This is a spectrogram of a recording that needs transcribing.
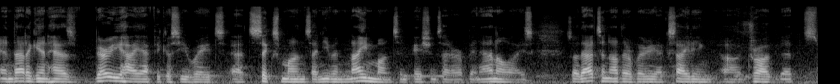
and that again has very high efficacy rates at six months and even nine months in patients that have been analyzed. So that's another very exciting uh, drug that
